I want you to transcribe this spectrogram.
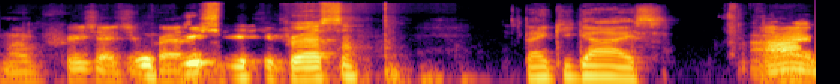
Well, appreciate you, Preston. Appreciate you, Preston. Thank you, guys. All right.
